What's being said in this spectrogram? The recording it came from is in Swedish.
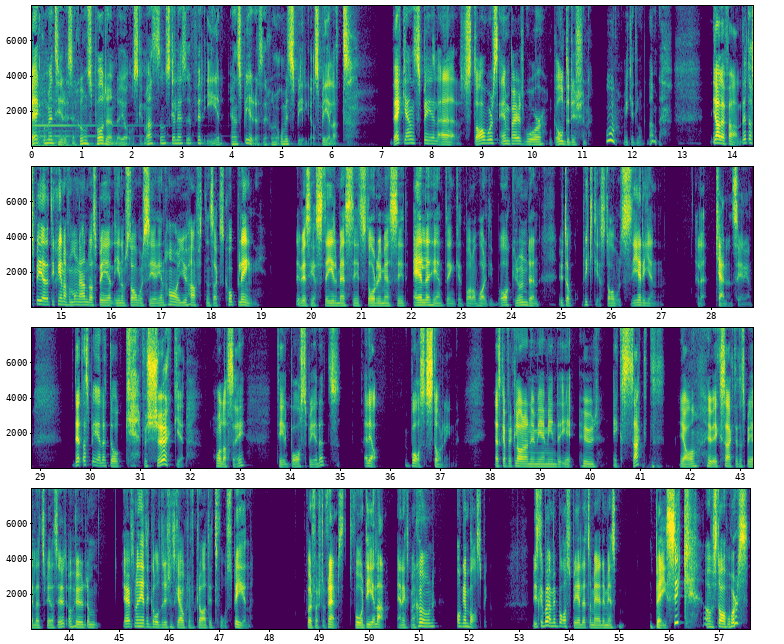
Välkommen till recensionspodden där jag, Oskar Mattsson, ska läsa upp för er en spelrecension om ett spel jag spelat. Veckans spel är Star Wars Empires War Gold Edition. Uh, vilket långt namn. I alla fall, detta spelet, till skillnad från många andra spel inom Star Wars-serien, har ju haft en slags koppling. Det vill säga stilmässigt, storymässigt eller helt enkelt bara varit i bakgrunden utav riktiga Star Wars-serien. Eller Canon-serien. Detta spelet dock försöker hålla sig till basspelet, eller ja, basstoryn. Jag ska förklara nu mer eller mindre hur exakt, ja, hur exakt detta spelet spelas ut och hur de, ja, eftersom det heter Gold Edition ska jag också förklara att det är två spel. För först och främst, två delar, en expansion och en basspel. Vi ska börja med basspelet som är det mest basic av Star Wars.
